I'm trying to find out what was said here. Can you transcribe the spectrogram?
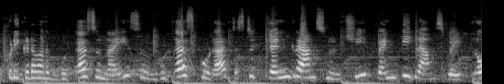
ఇప్పుడు ఇక్కడ మనకు గుట్టాస్ ఉన్నాయి. సో గుట్టాస్ కూడా జస్ట్ టెన్ గ్రామ్స్ నుంచి ట్వంటీ గ్రామ్స్ వెయిట్లో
